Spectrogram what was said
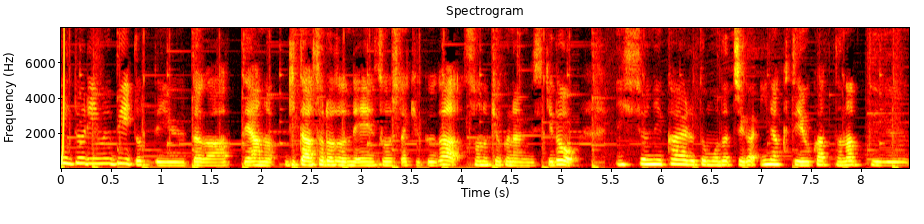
デイドリームビートっていう歌があって、あの、ギターソロドンで演奏した曲がその曲なんですけど、一緒に帰る友達がいなくてよかったなっていう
